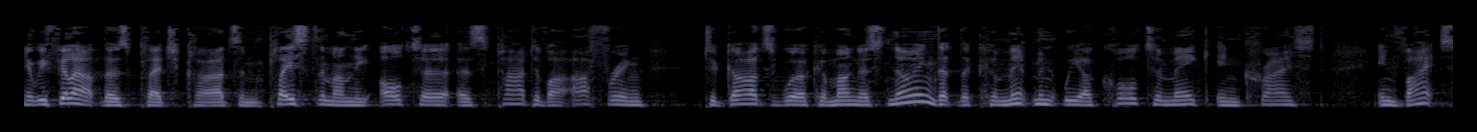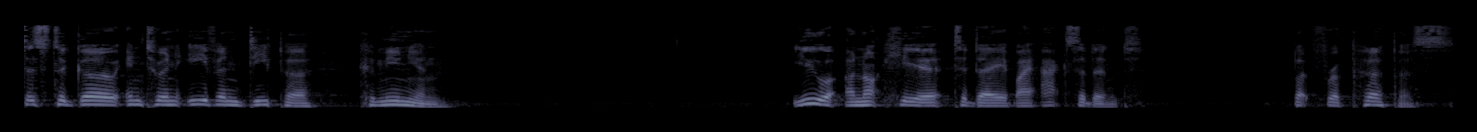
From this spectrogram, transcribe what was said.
We fill out those pledge cards and place them on the altar as part of our offering to God's work among us, knowing that the commitment we are called to make in Christ invites us to go into an even deeper communion. You are not here today by accident, but for a purpose.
